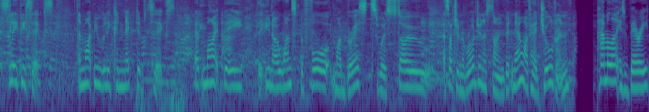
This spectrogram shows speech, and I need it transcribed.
sleepy sex. It might be really connective sex. It might be that, you know, once before my breasts were so, such an erogenous zone, but now I've had children. Pamela is very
